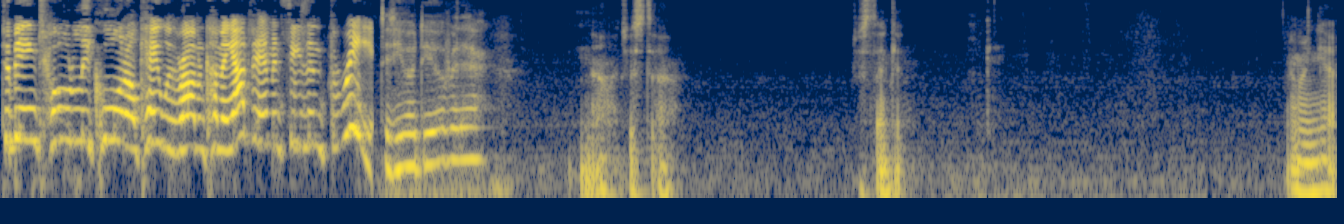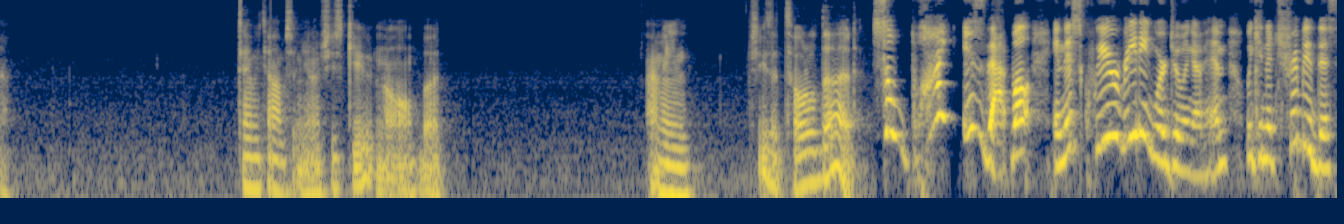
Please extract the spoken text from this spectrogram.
to being totally cool and okay with Robin coming out to him in season three. Did you OD over there? No, just, uh, just thinking. Okay. I mean, yeah. Tammy Thompson, you know, she's cute and all, but I mean, she's a total dud. So why is that? Well, in this queer reading we're doing of him, we can attribute this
